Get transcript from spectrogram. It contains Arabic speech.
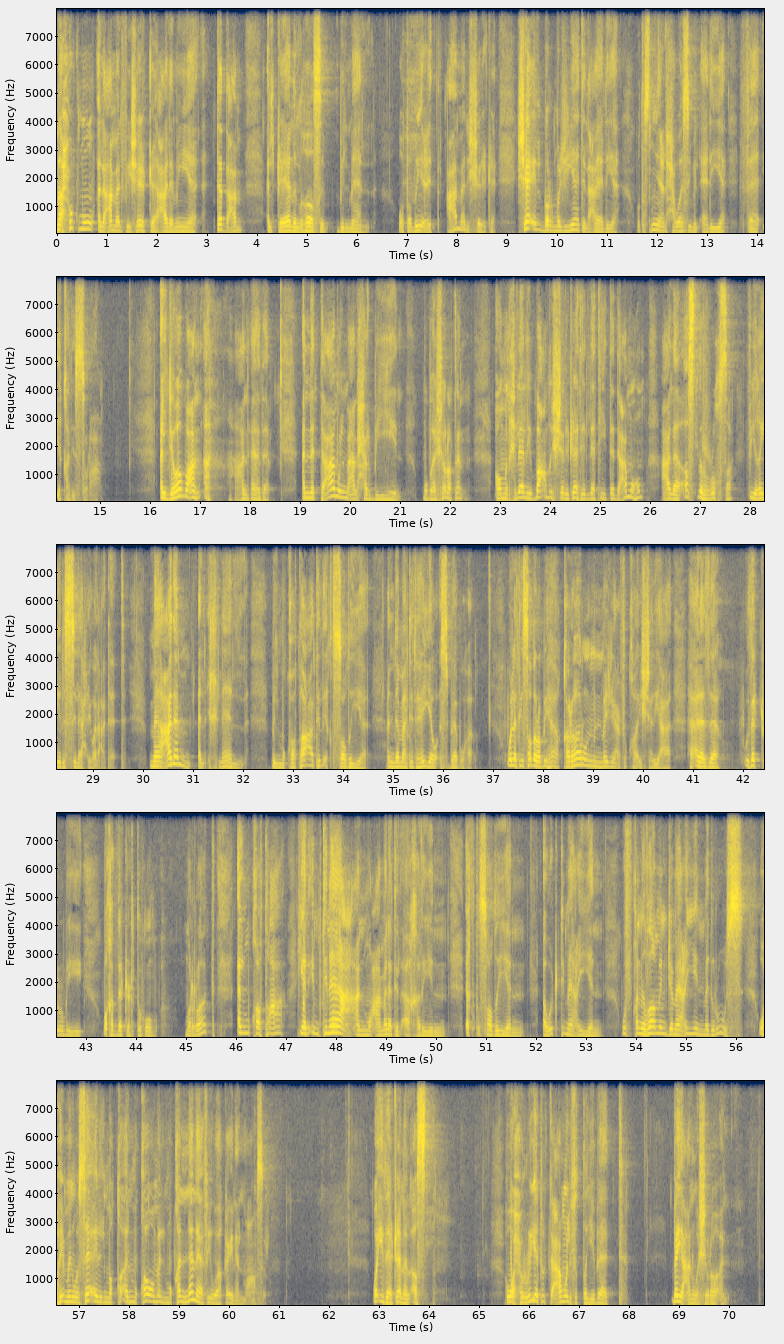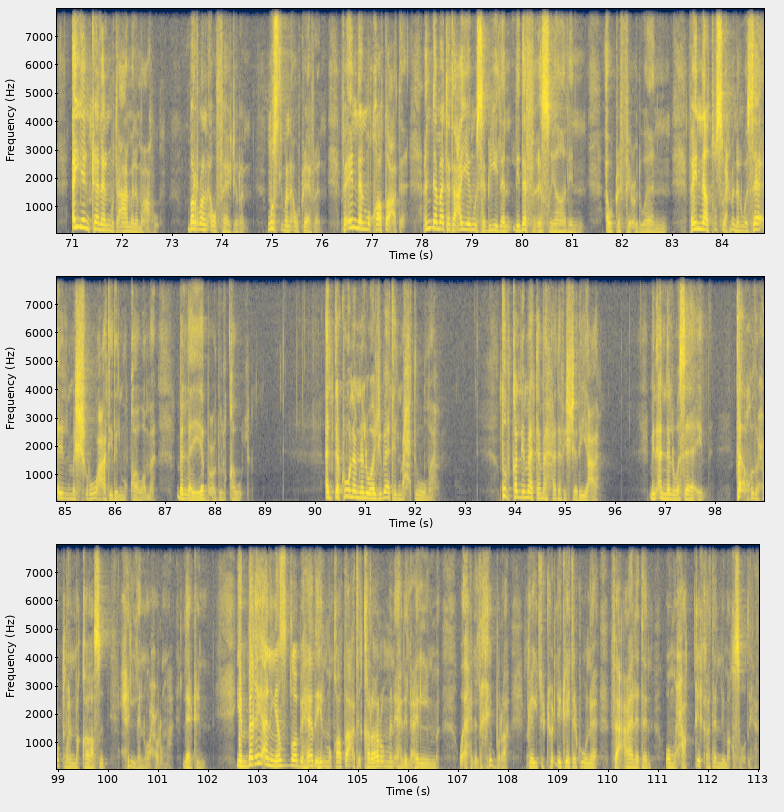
ما حكم العمل في شركة عالمية تدعم الكيان الغاصب بالمال وطبيعة عمل الشركة شاء البرمجيات العالية وتصنيع الحواسب الآلية فائقة السرعة؟ الجواب عن عن هذا أن التعامل مع الحربيين مباشرة أو من خلال بعض الشركات التي تدعمهم على أصل الرخصة في غير السلاح والعتاد. مع عدم الإخلال بالمقاطعة الاقتصادية عندما تتهيأ أسبابها والتي صدر بها قرار من مجمع فقهاء الشريعة ها أنا ذا أذكر به وقد ذكرته مرات المقاطعة هي الامتناع عن معاملة الآخرين اقتصاديا أو اجتماعيا وفق نظام جماعي مدروس وهي من وسائل المقاومة المقننة في واقعنا المعاصر. وإذا كان الأصل هو حرية التعامل في الطيبات بيعا وشراء أيا كان المتعامل معه برا أو فاجرا مسلما أو كافرا فإن المقاطعة عندما تتعين سبيلا لدفع صيان أو كف عدوان فإنها تصبح من الوسائل المشروعة للمقاومة بل لا يبعد القول. أن تكون من الواجبات المحتومة طبقا لما تمهد في الشريعة من أن الوسائل تأخذ حكم المقاصد حلا وحرمة لكن ينبغي أن يصدر بهذه المقاطعة قرار من أهل العلم وأهل الخبرة لكي تكون فعالة ومحققة لمقصودها.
